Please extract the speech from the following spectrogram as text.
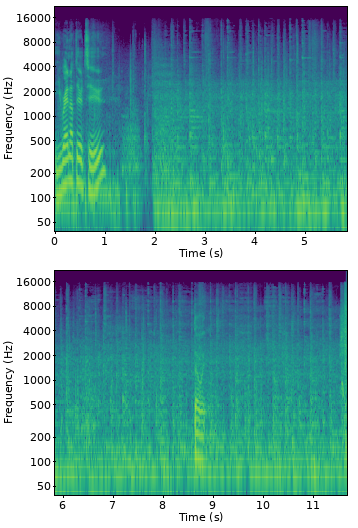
You ran up there too? Throw it.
